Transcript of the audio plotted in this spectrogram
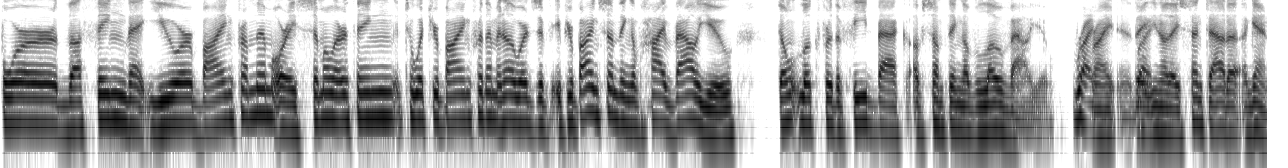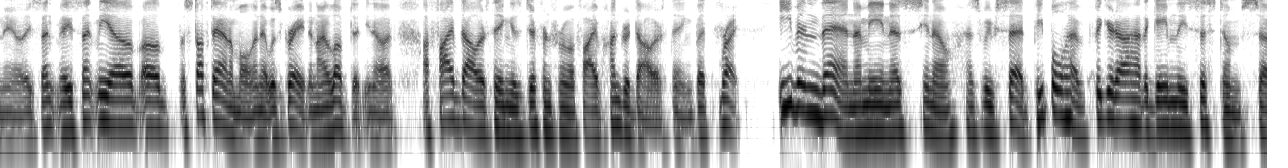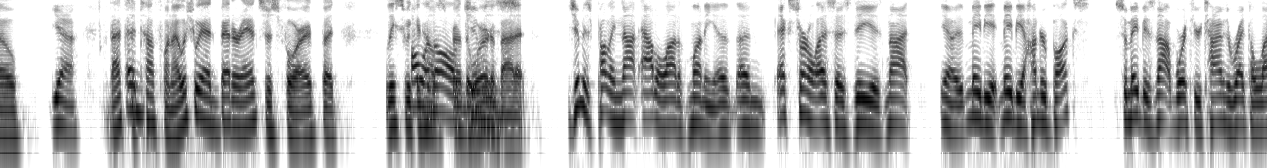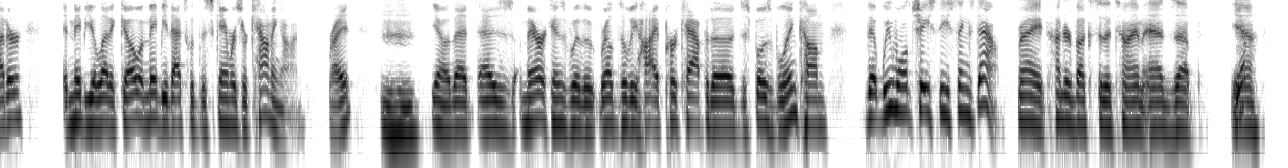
for the thing that you're buying from them or a similar thing to what you're buying for them. In other words, if, if you're buying something of high value, don't look for the feedback of something of low value. Right, Right. They, right. You know, they sent out a, again, you know, they sent, they sent me a, a, a stuffed animal and it was great and I loved it. You know, a $5 thing is different from a $500 thing, but Right. even then, I mean, as you know, as we've said, people have figured out how to game these systems. So Yeah. that's a tough one. I wish we had better answers for it, but at least we can help all, spread the Jim word is- about it. Jim is probably not out a lot of money. A, an external SSD is not, you know, maybe maybe a hundred bucks. So maybe it's not worth your time to write the letter, and maybe you let it go, and maybe that's what the scammers are counting on, right? Mm-hmm. You know that as Americans with a relatively high per capita disposable income, that we won't chase these things down. Right, hundred bucks at a time adds up. Yeah. Yeah.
